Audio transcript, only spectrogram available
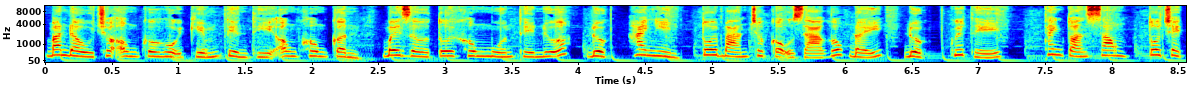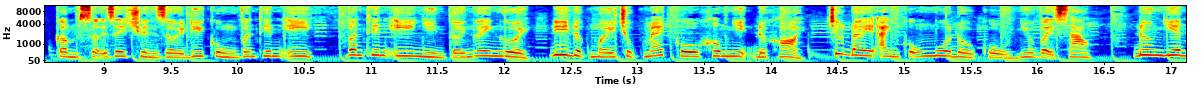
ban đầu cho ông cơ hội kiếm tiền thì ông không cần, bây giờ tôi không muốn thế nữa, được, 2.000, tôi bán cho cậu giá gốc đấy, được, quyết thế. Thanh toán xong, Tô Trạch cầm sợi dây chuyền rời đi cùng Vân Thiên Y. Vân Thiên Y nhìn tới ngây người, đi được mấy chục mét cô không nhịn được hỏi, trước đây anh cũng mua đồ cổ như vậy sao? Đương nhiên,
